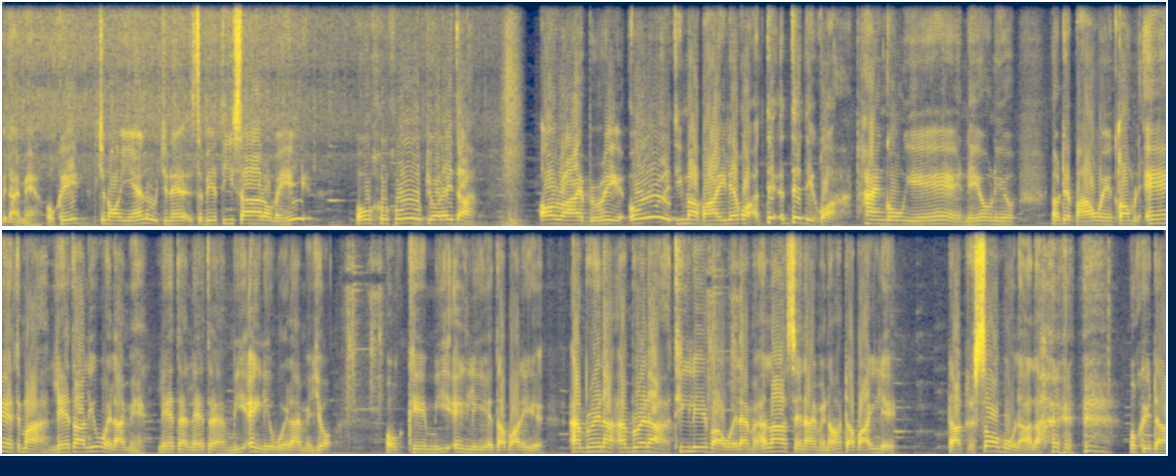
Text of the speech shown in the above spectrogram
ပြလိုက်မယ်โอเคကျွန်တော်ရမ်းလို့ကျွန်တော်စပြစ်တီးစားရတော့မယ်ဟေ့အိုးဟိုဟိုပြောလိုက်တာ alright bro အိုးဒီမှာဘာကြီးလဲကွာအစ်စ်အစ်စ်တွေကွာထိုင်ကုန်ရေနေုံနေုံနောက်တစ်ဘာဝင်ကောင်းမလဲအဲဒီမှာလေတာလေးဝယ်လိုက်မယ်လေတန်လေတန်မီးအိမ်လေးဝယ်လိုက်မယ်ရော့ โอเคမီးအိမ်လေးရဲ့တာပါလေးရဲ့ umbrella umbrella ထီးလေးပါဝယ်လိုက်မယ်အလားဆင်လိုက်မယ်နော်တာပါကြီးလေဒါစော့ဖို့လားလား โอเคဒါ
